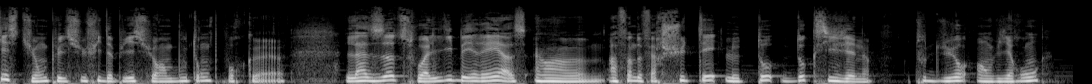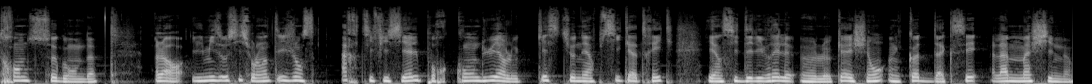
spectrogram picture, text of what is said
questions, puis il suffit d'appuyer sur un bouton pour que l'azote soit libéré afin de faire chuter le taux d'oxygène. Tout dure environ 30 secondes. Alors, il mise aussi sur l'intelligence artificielle pour conduire le questionnaire psychiatrique et ainsi délivrer le, euh, cas échéant un code d'accès à la machine.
